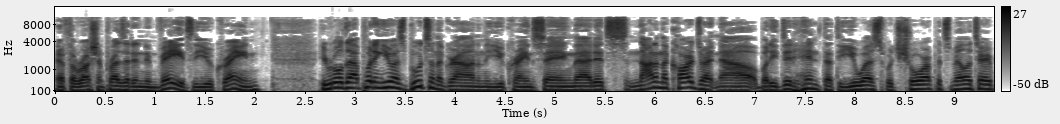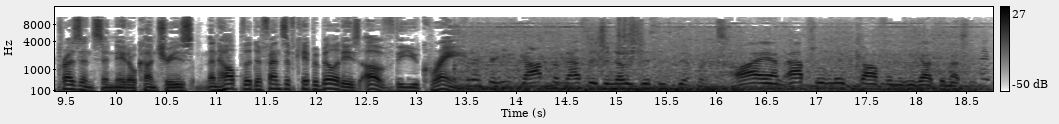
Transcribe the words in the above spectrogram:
if the Russian president invades the Ukraine. He ruled out putting U.S. boots on the ground in the Ukraine, saying that it's not in the cards right now, but he did hint that the U.S. would shore up its military presence in NATO countries and help the defensive capabilities of the Ukraine. That he got the message and knows this is different. I am absolutely confident he got the message.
